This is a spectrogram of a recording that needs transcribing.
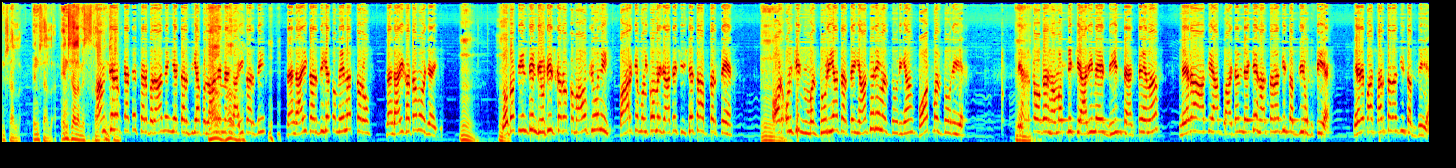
इंशाल्लाह इंशाल्लाह इंशाल्लाह मिसेस खान हम सिर्फ़ कहते सरबराह ने ये कर दिया फलां ने हाँ, हाँ, महँगाई हाँ। कर दी महँगाई कर दी है तो मेहनत करो महँगाई खत्म हो जाएगी। हम्म, हम्म, दो दो तीन तीन ड्यूटीज़ करो कमाओ क्यों नहीं? बाहर के मुल्कों में जाके शीशे साफ़ करते हैं। हम्म, और उनकी मजदूरियाँ करते हैं। यहाँ क्यों नहीं मजदूरियाँ? बहुत मजदूरी है। यहाँ तो अगर हम अपनी क्यारी में एक बीज फेंकते हैं ना मेरा आके आप गार्डन देखें हर तरह की सब्ज़ी उगती है। मेरे पास हर तरह की सब्ज़ी है।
